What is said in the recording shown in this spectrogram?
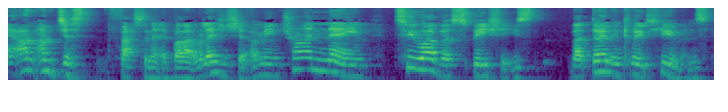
I'm, I'm just fascinated by that relationship. I mean, try and name two other species that don't include humans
